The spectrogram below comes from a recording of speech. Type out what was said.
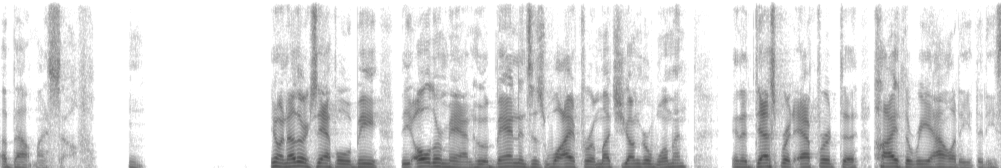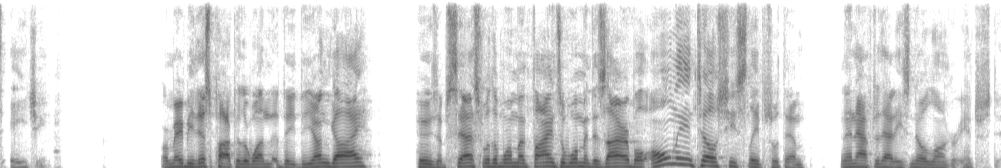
about myself. Hmm. You know, another example would be the older man who abandons his wife for a much younger woman in a desperate effort to hide the reality that he's aging. Or maybe this popular one the, the young guy who's obsessed with a woman finds a woman desirable only until she sleeps with him, and then after that, he's no longer interested.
